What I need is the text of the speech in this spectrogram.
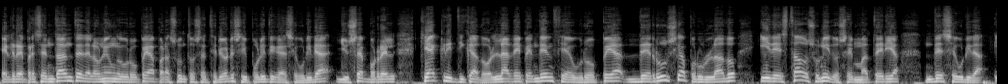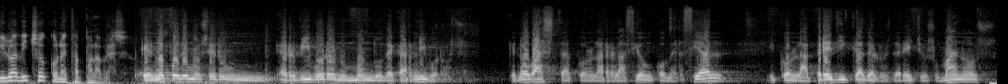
el representante de la Unión Europea para Asuntos Exteriores y Política de Seguridad, Josep Borrell, que ha criticado la dependencia europea de Rusia por un lado y de Estados Unidos en materia de seguridad. Y lo ha dicho con estas palabras. Que no podemos ser un herbívoro en un mundo de carnívoros, que no basta con la relación comercial y con la prédica de los derechos humanos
